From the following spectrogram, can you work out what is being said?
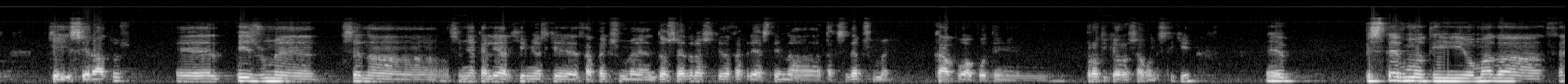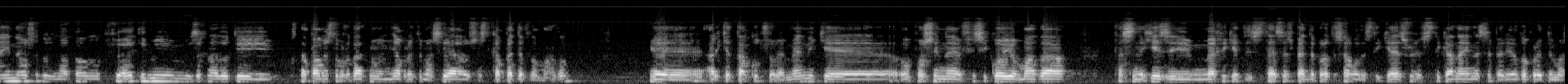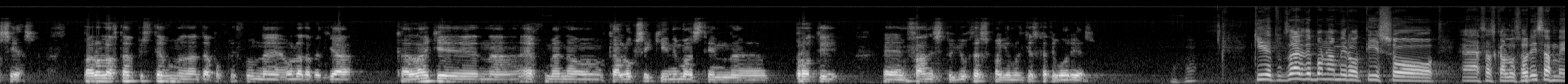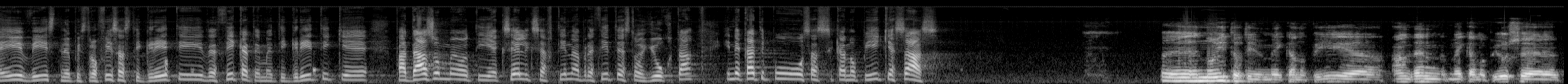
και η σειρά τους. ελπίζουμε σε, ένα, σε μια καλή αρχή, μιας και θα παίξουμε εντός έδρας και δεν θα χρειαστεί να ταξιδέψουμε κάπου από την πρώτη και όλος αγωνιστική. Ε, πιστεύουμε ότι η ομάδα θα είναι όσο το δυνατόν πιο έτοιμη. Μην ξεχνάτε ότι θα πάμε στο πρωτάθλημα με μια προετοιμασία ουσιαστικά πέντε εβδομάδων. Ε, αρκετά κουτσουρεμένη και όπως είναι φυσικό η ομάδα θα συνεχίζει μέχρι και τις 4-5 πρώτες αγωνιστικές ουσιαστικά να είναι σε περίοδο προετοιμασίας. Παρ' όλα αυτά πιστεύουμε να ανταποκριθούν ε, όλα τα παιδιά καλά και να έχουμε ένα καλό ξεκίνημα στην ε, πρώτη ε, εμφάνιση του Γιούχτα στις επαγγελματικές κατηγορίες. Κύριε Τουτζάρη, δεν μπορώ να μην ρωτήσω, ε, σας καλωσορίσαμε ήδη στην επιστροφή σας στην Κρήτη, δεθήκατε με την Κρήτη και φαντάζομαι ότι η εξέλιξη αυτή να βρεθείτε στο Γιούχτα είναι κάτι που σας ικανοποιεί και εσάς. Ε, εννοείται ότι με ικανοποιεί. Ε, αν δεν με ικανοποιούσε,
